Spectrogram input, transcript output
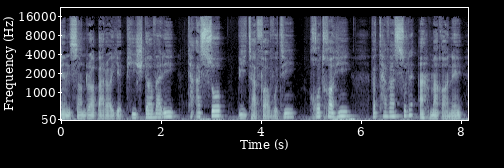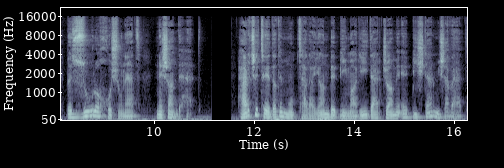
انسان را برای پیشداوری، تعصب، بیتفاوتی، خودخواهی و توسل احمقانه به زور و خشونت نشان دهد. هرچه تعداد مبتلایان به بیماری در جامعه بیشتر می شود،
